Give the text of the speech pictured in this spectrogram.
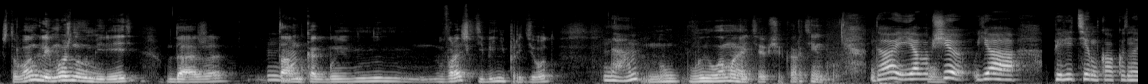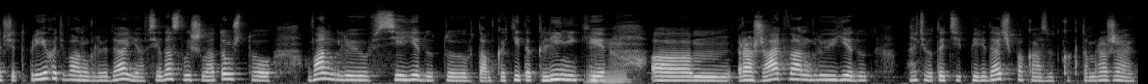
что в Англии можно умереть даже, да. там как бы не, врач к тебе не придет. Да. Ну, вы ломаете вообще картинку. Да, и я вообще, я перед тем, как, значит, приехать в Англию, да, я всегда слышала о том, что в Англию все едут э, там в какие-то клиники, угу. э, рожать в Англию едут. Знаете, вот эти передачи показывают, как там рожают.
